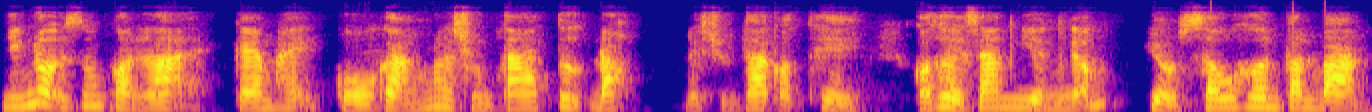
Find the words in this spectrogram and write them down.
Những nội dung còn lại, các em hãy cố gắng là chúng ta tự đọc để chúng ta có thể có thời gian nghiền ngẫm, hiểu sâu hơn văn bản.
